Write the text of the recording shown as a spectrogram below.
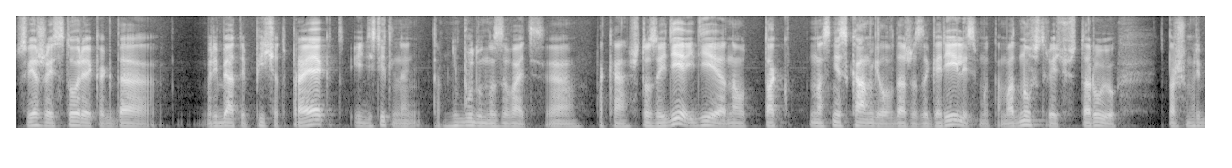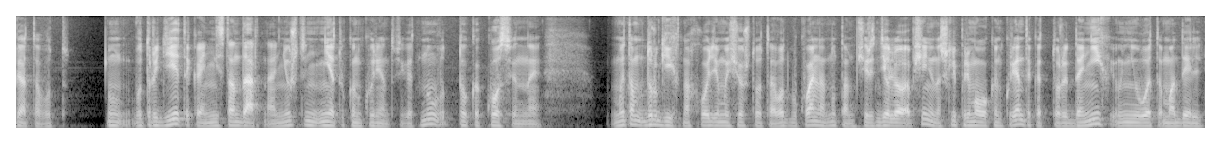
свежая история, когда ребята пишут проект, и действительно, там, не буду называть э, пока, что за идея. Идея, она вот так, у нас несколько ангелов даже загорелись, мы там одну встречу, вторую спрашиваем, ребята, вот, ну, вот идея такая нестандартная, неужто нету конкурентов? И говорят, ну, вот только косвенные мы там других находим, еще что-то. Вот буквально ну, там, через неделю общения нашли прямого конкурента, который до них, и у него эта модель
